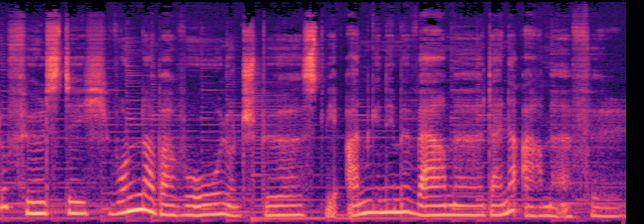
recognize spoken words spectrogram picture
Du fühlst dich wunderbar wohl und spürst, wie angenehme Wärme deine Arme erfüllt.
